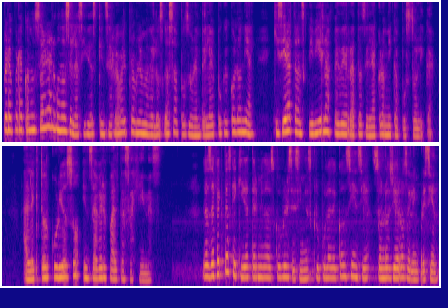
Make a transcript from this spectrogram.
Pero para conocer algunas de las ideas que encerraba el problema de los gazapos durante la época colonial, quisiera transcribir la fe de ratas de la crónica apostólica, al lector curioso en saber faltas ajenas. Los defectos que aquí determino descubrirse sin escrúpulo de conciencia son los hierros de la impresión,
